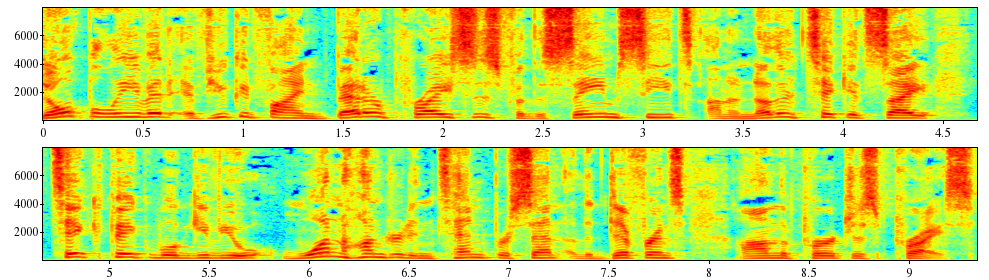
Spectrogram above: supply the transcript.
Don't believe it? If you could find better prices for the same seats on another ticket site, TickPick will give you 110% of the difference on the purchase price.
